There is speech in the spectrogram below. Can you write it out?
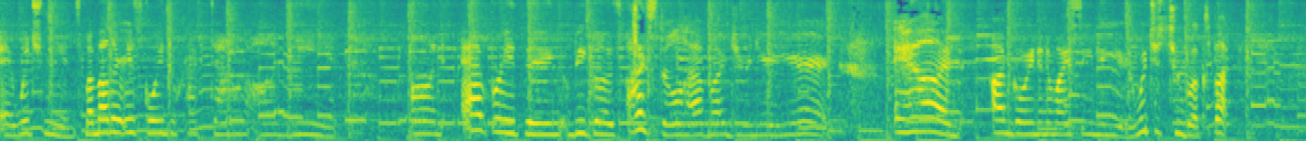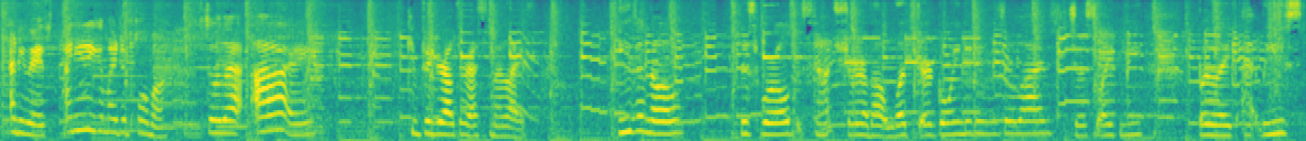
eh, which means my mother is going to crack down on me on everything because I still have my junior year and I'm going into my senior year, which is two books, but anyways, I need to get my diploma so that I can figure out the rest of my life. Even though this world is not sure about what they're going to do with their lives, just like me, but like at least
